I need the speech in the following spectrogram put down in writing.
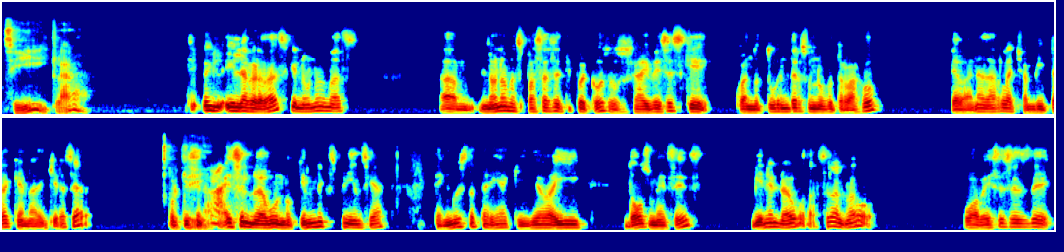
sí, claro. y, la verdad es que no nomás, um, no nomás pasa ese tipo de cosas. O sea, hay veces que cuando tú entras a un nuevo trabajo, te van a dar la chambita que nadie quiere hacer. Porque dicen, ah, es el nuevo, no tiene experiencia, tengo esta tarea que lleva ahí dos meses viene el nuevo, dásela al nuevo. O a veces es de,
